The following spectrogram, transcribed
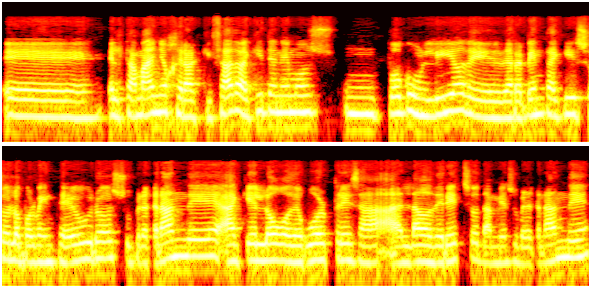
eh, el tamaño jerarquizado, aquí tenemos un poco un lío de de repente aquí solo por 20 euros, súper grande, aquí el logo de WordPress al lado derecho también súper grande,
